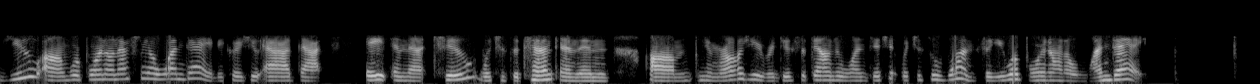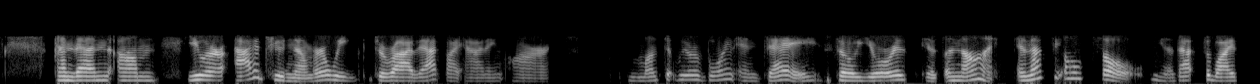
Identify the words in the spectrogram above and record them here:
you um were born on actually a one day because you add that eight and that two, which is the ten, and then um numerology you reduce it down to one digit, which is a one. So you were born on a one day. And then um your attitude number, we derive that by adding our month that we were born and day. So yours is a nine. And that's the old soul. You know, that's the wise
